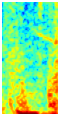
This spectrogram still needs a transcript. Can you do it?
좀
